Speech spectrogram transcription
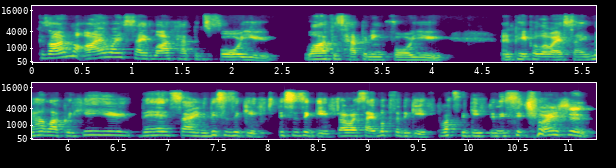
Because I'm I always say life happens for you. Life is happening for you. And people always say, Mel, I could hear you there saying, This is a gift. This is a gift. I always say, Look for the gift. What's the gift in this situation?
